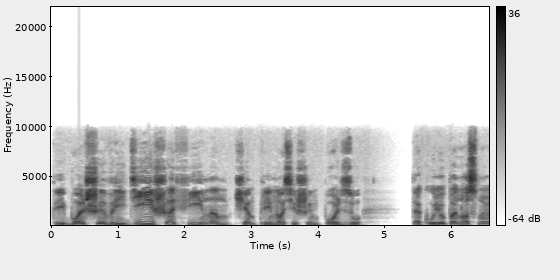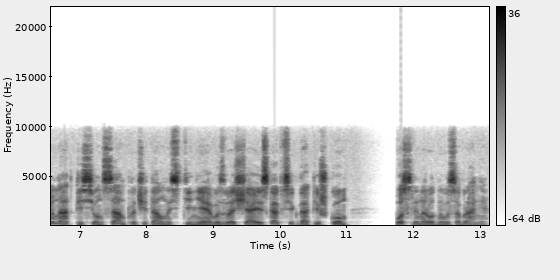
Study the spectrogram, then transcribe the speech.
ты больше вредишь Афинам, чем приносишь им пользу». Такую поносную надпись он сам прочитал на стене, возвращаясь, как всегда, пешком после народного собрания.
